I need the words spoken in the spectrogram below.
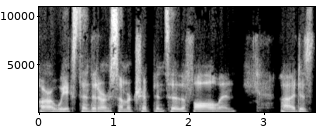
our, we extended our summer trip into the fall and uh, just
